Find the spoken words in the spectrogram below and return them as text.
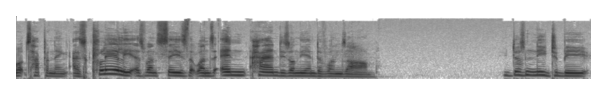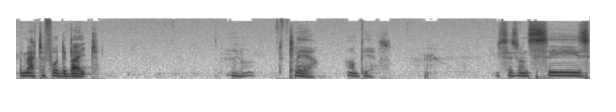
what's happening as clearly as one sees that one's end, hand is on the end of one's arm. It doesn't need to be a matter for debate. You know, it's clear, obvious. He says one sees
